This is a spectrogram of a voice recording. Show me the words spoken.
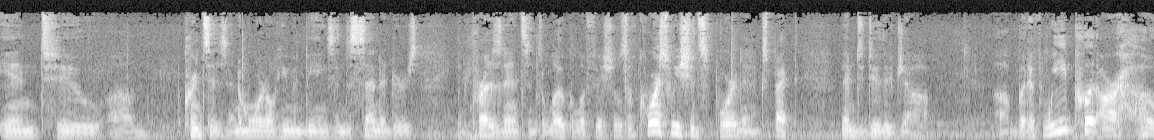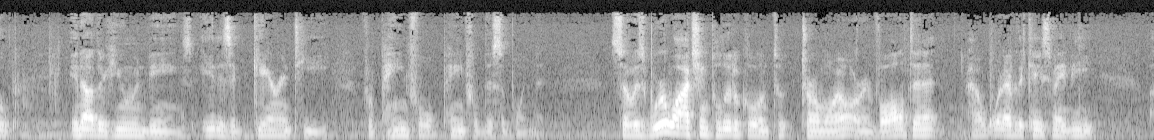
into um, princes and immortal human beings, into senators, into presidents, into local officials. Of course, we should support and expect them to do their job. Uh, but if we put our hope in other human beings, it is a guarantee for painful, painful disappointment. So as we're watching political t- turmoil or involved in it, how, whatever the case may be, uh,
